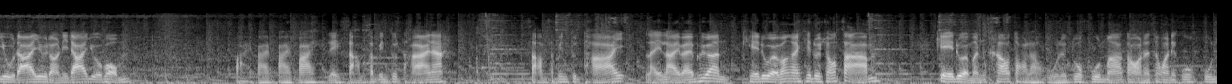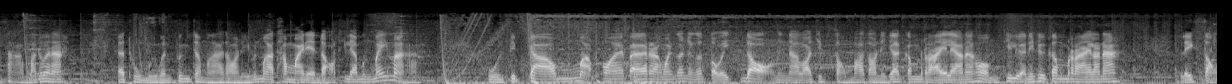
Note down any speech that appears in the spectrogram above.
อยู่ได้อยู่ดอกนี้ได้อยู่ครับผม ไปไปไปไปเหลือสามสปินสุดท้ายนะ สามสปินสุดท้ายไหลๆไปเพื่อน เคด้วยว่าไงเคด้วยช่องสามเคด้วยมันเข้าต่อแล้วโอ้โหเลยตัวคูณมาต่อนะจังหวะนี้คูณคูณสามมาด้วยนะ แล้วถุงมือมันเพิ่งจะมาตอนนี้มันมาทำไมเนี่ยดอกที่แล้วมึงไม่มาคูณ19หมับพอยไปรางวัลก็อย่างก็โตอีกดอกหนึ่งนะ112 บาทตอนนี้ก็กำไรแล้วนะผมที่เหลือนี่คือกำไรแล้วนะเหลือสอง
